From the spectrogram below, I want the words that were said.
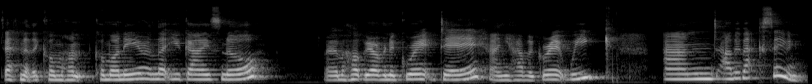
definitely come on, come on here and let you guys know. Um, I hope you're having a great day and you have a great week. And I'll be back soon.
